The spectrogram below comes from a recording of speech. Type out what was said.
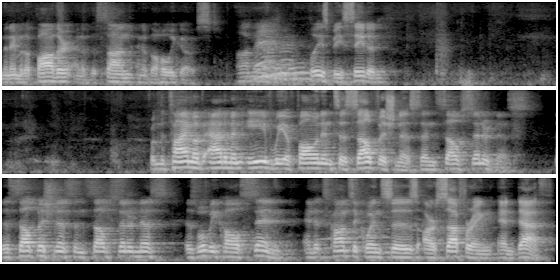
In the name of the Father, and of the Son, and of the Holy Ghost. Amen. Please be seated. From the time of Adam and Eve, we have fallen into selfishness and self centeredness. This selfishness and self centeredness is what we call sin, and its consequences are suffering and death.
